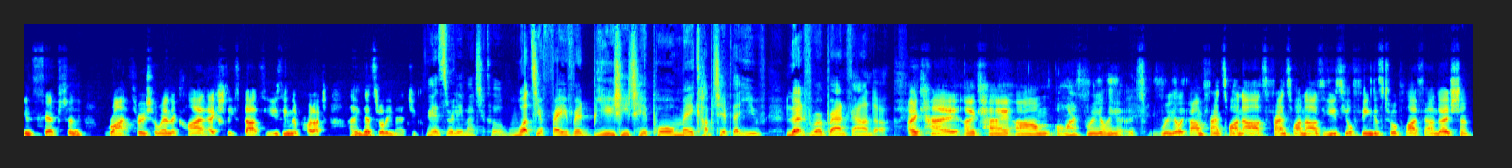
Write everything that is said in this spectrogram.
inception right through to when the client actually starts using the product, I think that's really magical. It's really magical. What's your favorite beauty tip or makeup tip that you've learned from a brand founder? Okay, okay. Um, oh, I really, it's really, um, Francois Nars. Francois Nars, use your fingers to apply foundation.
